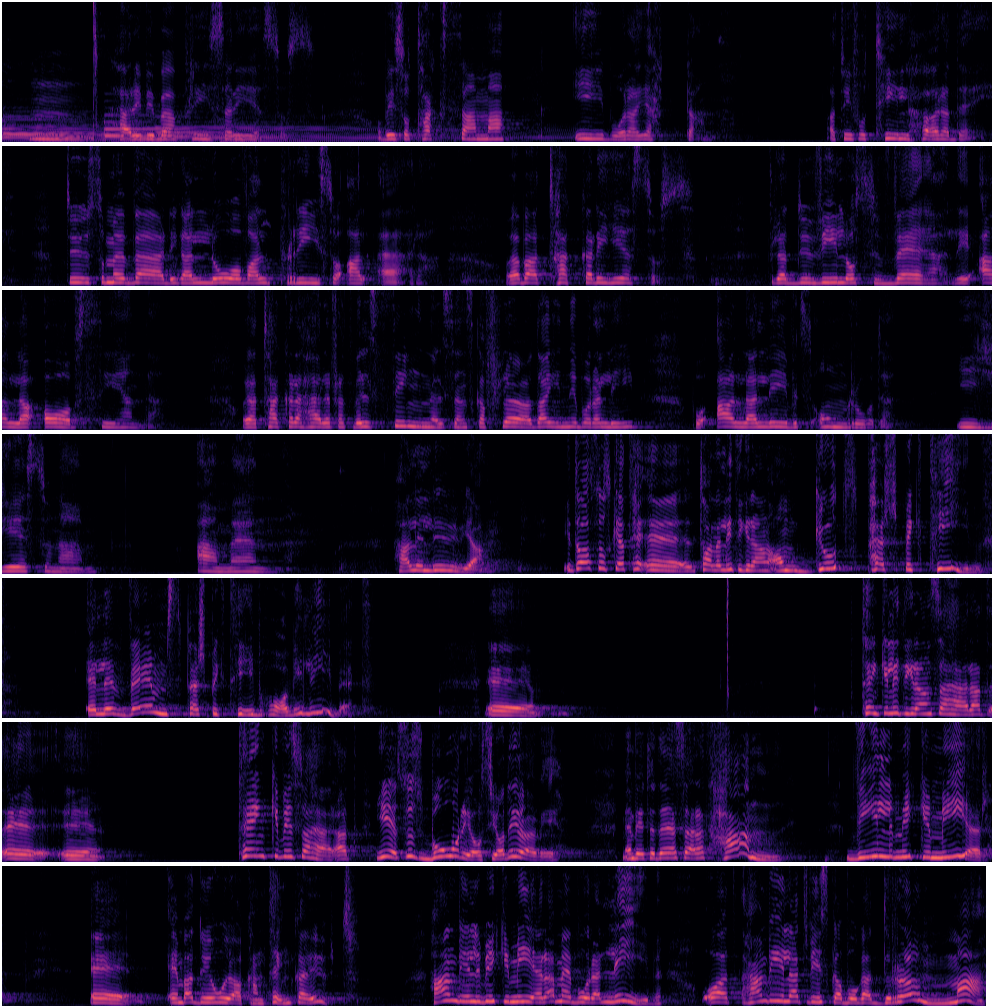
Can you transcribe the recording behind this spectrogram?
Mm. Herre, vi börjar prisa dig Jesus. Och vi är så tacksamma i våra hjärtan. Att vi får tillhöra dig. Du som är värdiga lov, all pris och all ära. Och jag bara tackar dig Jesus. För att du vill oss väl i alla avseenden. Och jag tackar dig Herre för att välsignelsen ska flöda in i våra liv på alla livets områden. I Jesu namn. Amen. Halleluja. Idag så ska jag äh, tala lite grann om Guds perspektiv. Eller vems perspektiv har vi i livet? Eh, tänker lite grann så här att eh, eh, tänker vi så här att Jesus bor i oss, ja det gör vi. Men vet du, det är så här att han vill mycket mer eh, än vad du och jag kan tänka ut. Han vill mycket mera med våra liv och att han vill att vi ska våga drömma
